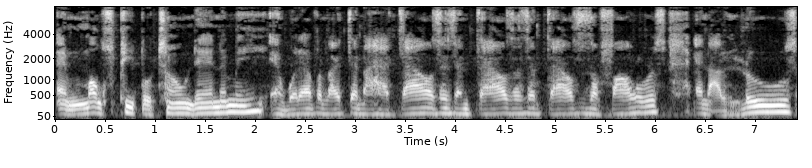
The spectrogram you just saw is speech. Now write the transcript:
and most people tuned in to me and whatever like that. And I had thousands and thousands and thousands of followers, and I lose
